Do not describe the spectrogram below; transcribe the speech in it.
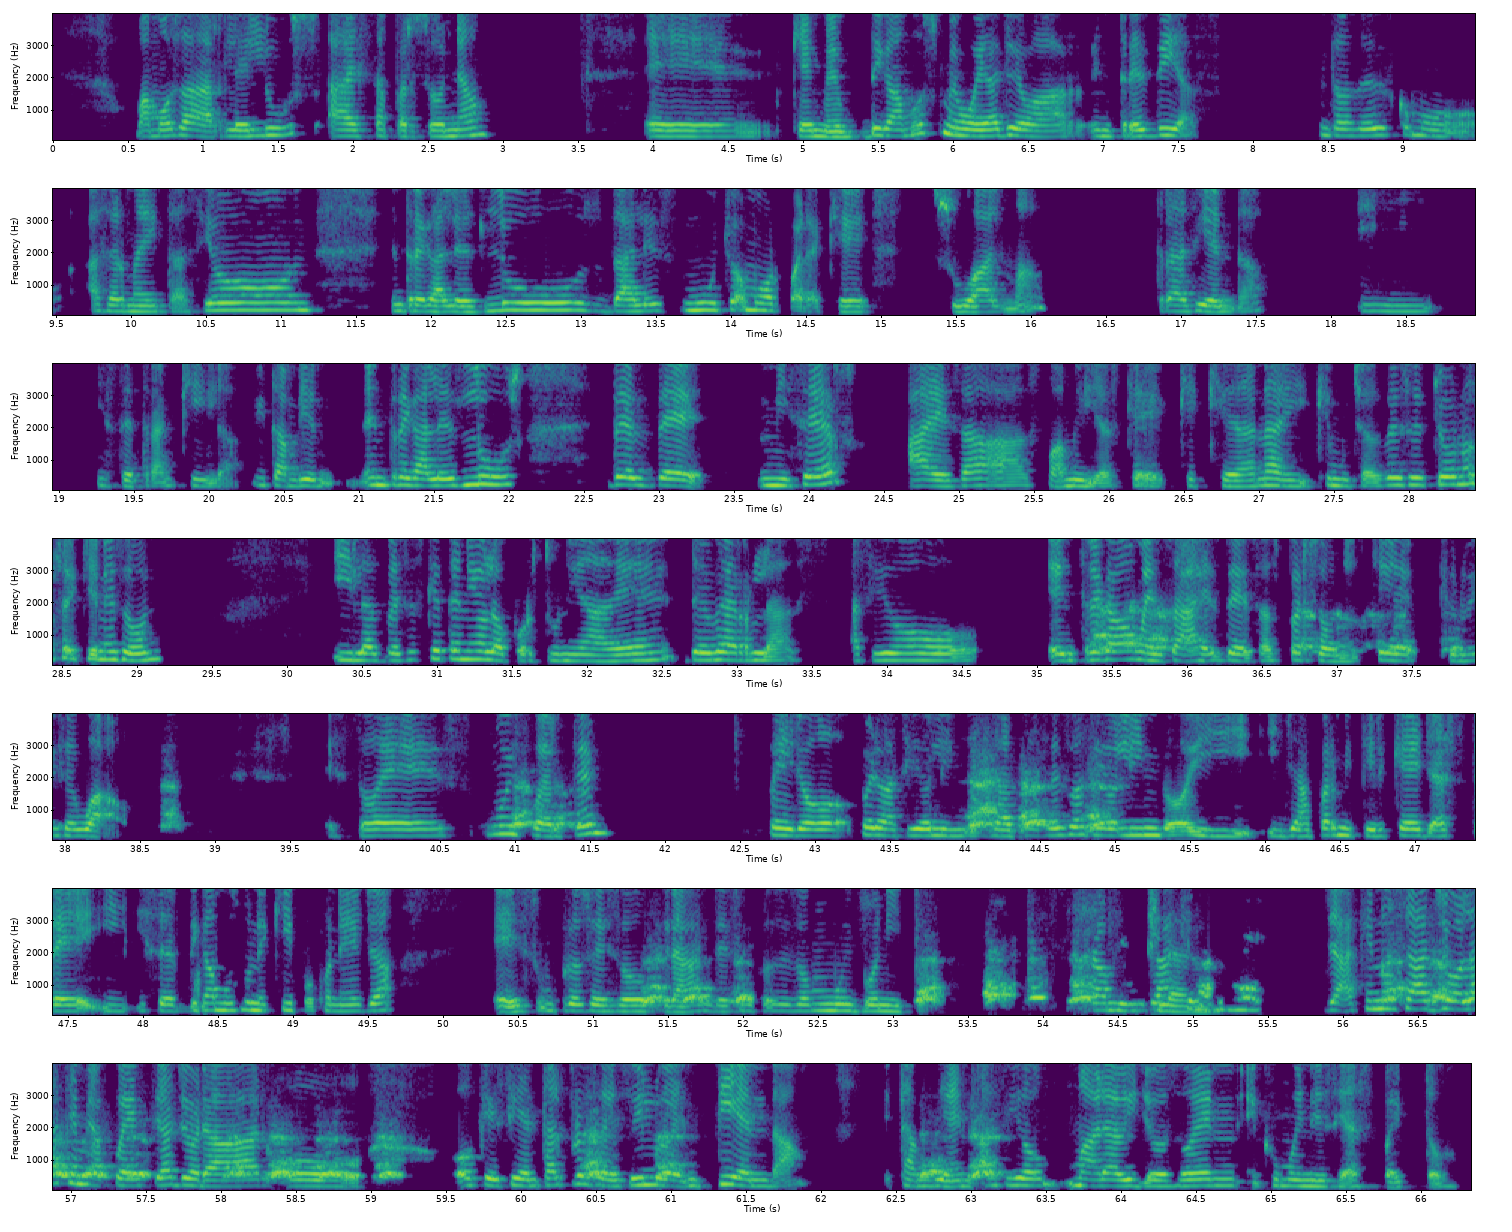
vamos a darle luz a esta persona eh, que me, digamos, me voy a llevar en tres días. Entonces es como hacer meditación, entregarles luz, darles mucho amor para que su alma trascienda y, y esté tranquila. Y también entregarles luz desde mi ser a esas familias que, que quedan ahí, que muchas veces yo no sé quiénes son, y las veces que he tenido la oportunidad de, de verlas, ha sido, he entregado mensajes de esas personas que, que, uno dice, wow, esto es muy fuerte, pero, pero ha sido lindo, el proceso ha sido lindo y, y ya permitir que ella esté y, y, ser, digamos, un equipo con ella es un proceso grande, es un proceso muy bonito. También ya, que, ya que no sea yo la que me acueste a llorar o o que sienta el proceso y lo entienda, también ha sido maravilloso en, como en ese aspecto.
